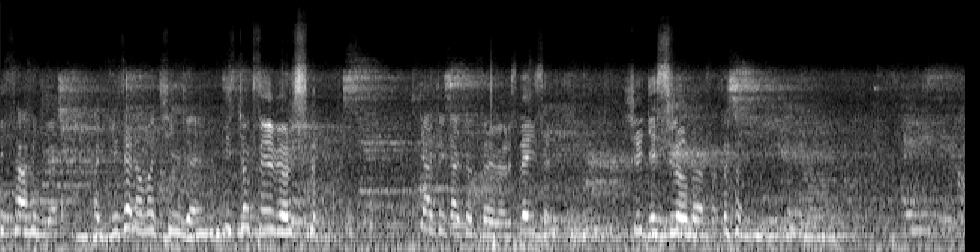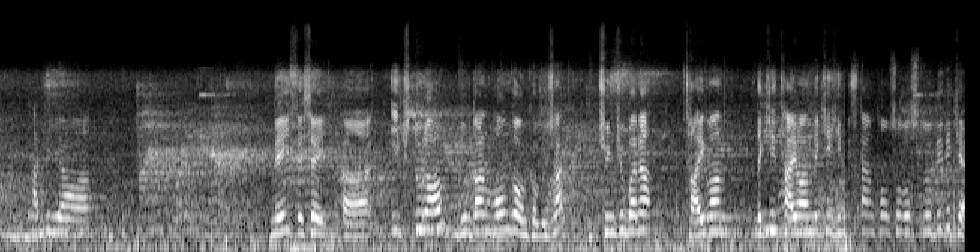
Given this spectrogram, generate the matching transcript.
bir saniye Bak, güzel ama Çince biz çok sevmiyoruz gerçekten çok seviyoruz neyse şu geçsin ondan sonra. Hadi ya. Neyse şey, e, ilk durağım buradan Hong Kong olacak. Çünkü bana Tayvan'daki Tayvan'daki Hindistan konsolosluğu dedi ki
